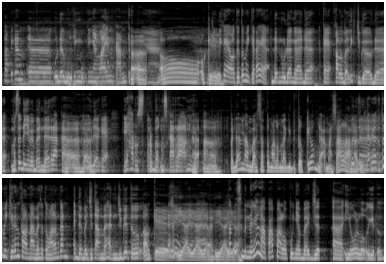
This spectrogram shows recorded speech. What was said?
tapi kan eh, udah booking-booking yang lain kan eh. tripnya. oh oke Jadi kayak waktu itu mikirnya ya dan udah nggak ada kayak kalau balik juga udah maksudnya udah nyampe bandara kan. Ha, ha. Ya udah kayak kayak harus terbang sekarang. Heeh. padahal nambah satu malam lagi di Tokyo nggak masalah Bener. harus Tapi waktu itu mikirin kalau nambah satu malam kan ada budget tambahan juga tuh. oke iya iya iya iya Tapi iya sebenarnya nggak apa-apa lo punya budget uh, YOLO gitu.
